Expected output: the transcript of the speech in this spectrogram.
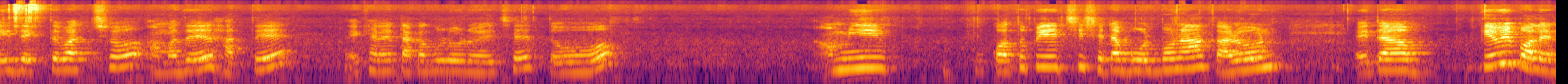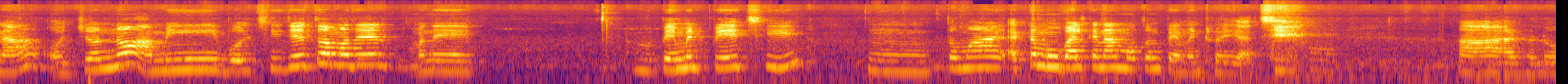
এই দেখতে পাচ্ছ আমাদের হাতে এখানে টাকাগুলো রয়েছে তো আমি কত পেয়েছি সেটা বলব না কারণ এটা কেউই বলে না। ওর জন্য আমি বলছি যেহেতু আমাদের মানে পেমেন্ট পেয়েছি তোমার একটা মোবাইল কেনার মতন পেমেন্ট হয়ে যাচ্ছে। আর হলো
